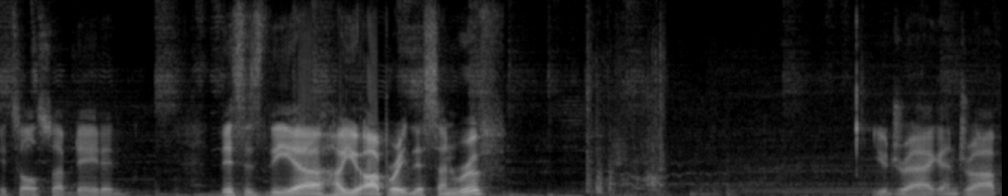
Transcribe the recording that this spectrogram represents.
it's also updated. This is the uh, how you operate the sunroof. You drag and drop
